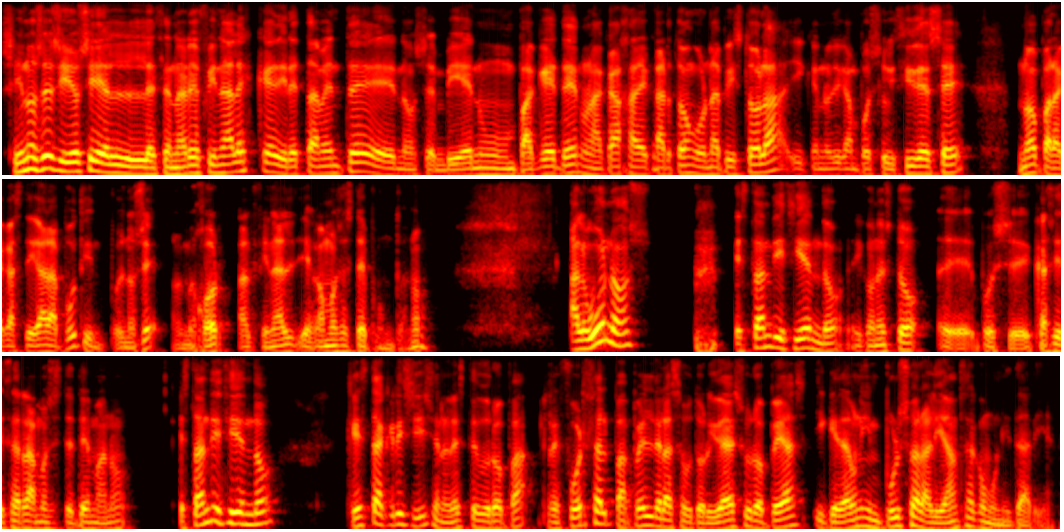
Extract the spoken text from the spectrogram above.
Sí, no sé si yo si el escenario final es que directamente nos envíen un paquete en una caja de cartón con una pistola y que nos digan, pues suicídese, ¿no? Para castigar a Putin. Pues no sé, a lo mejor al final llegamos a este punto, ¿no? Algunos están diciendo, y con esto eh, pues eh, casi cerramos este tema, ¿no? Están diciendo que esta crisis en el este de Europa refuerza el papel de las autoridades europeas y que da un impulso a la alianza comunitaria.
